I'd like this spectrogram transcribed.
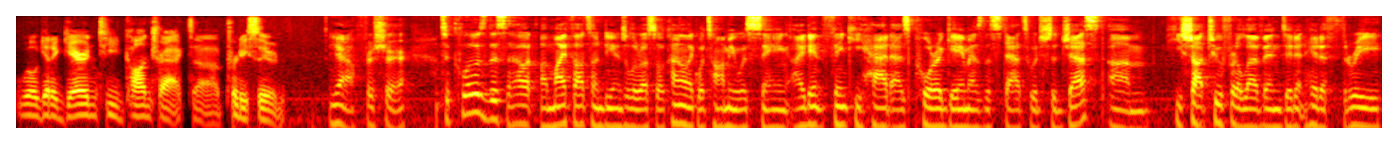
will get a guaranteed contract uh, pretty soon. Yeah, for sure. To close this out, uh, my thoughts on D'Angelo Russell, kind of like what Tommy was saying. I didn't think he had as poor a game as the stats would suggest. Um, he shot two for 11, didn't hit a three.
